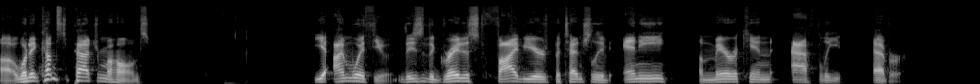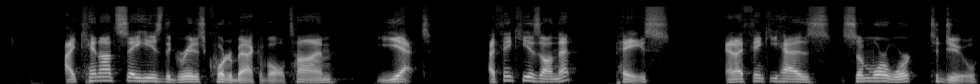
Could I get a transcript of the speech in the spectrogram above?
Uh, when it comes to Patrick Mahomes, yeah, I'm with you. These are the greatest five years potentially of any American athlete ever. I cannot say he is the greatest quarterback of all time yet. I think he is on that pace, and I think he has some more work to do.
